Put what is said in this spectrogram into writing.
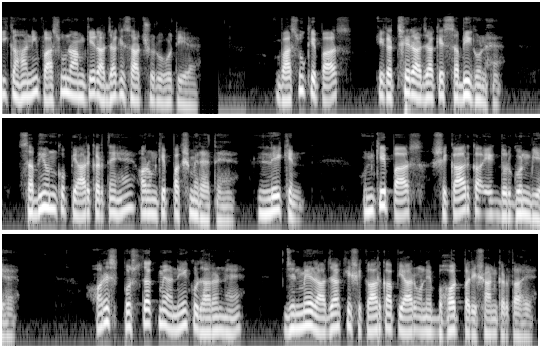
कि कहानी वासु नाम के राजा के साथ शुरू होती है। वासु के पास एक अच्छे राजा के सभी गुण हैं। सभी उनको प्यार करते हैं और उनके पक्ष में रहते हैं। लेकिन उनके पास शिकार का एक दुर्गुण भी है। और इस पुस्तक में अनेक उदाहरण हैं, जिनमें राजा के शिकार का प्यार उन्हें बहुत परेशान करता है।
